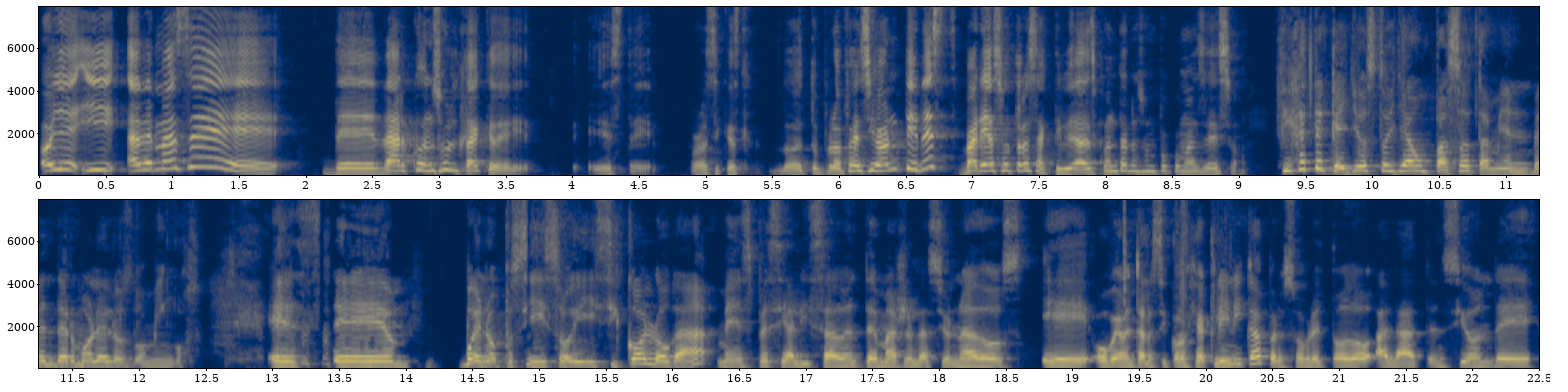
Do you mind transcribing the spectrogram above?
Oye, y además de de dar consulta, que este, por así que es lo de tu profesión, tienes varias otras actividades. Cuéntanos un poco más de eso. Fíjate que yo estoy ya a un paso también vender mole los domingos. Este, bueno, pues sí, soy psicóloga, me he especializado en temas relacionados, eh, obviamente, a la psicología clínica, pero sobre todo a la atención de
